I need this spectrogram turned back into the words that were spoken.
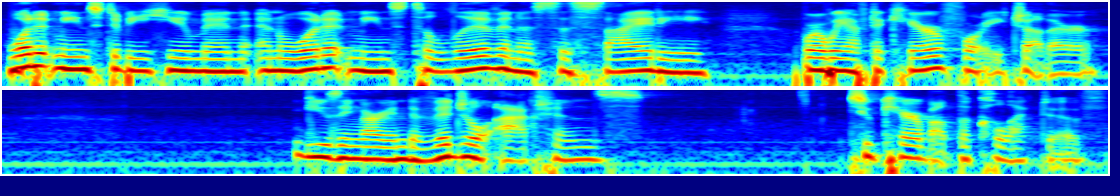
what it means to be human and what it means to live in a society where we have to care for each other using our individual actions to care about the collective.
